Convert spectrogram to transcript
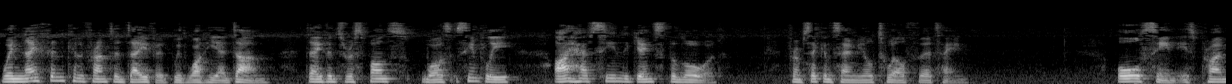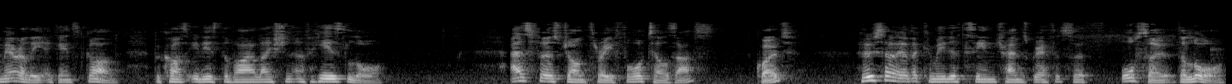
When Nathan confronted David with what he had done, David's response was simply, I have sinned against the Lord from 2 Samuel 12:13. All sin is primarily against God because it is the violation of his law. As 1 John 3:4 tells us, quote, Whosoever committeth sin transgresseth also the law,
